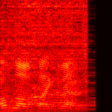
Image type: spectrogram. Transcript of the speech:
Allahu Ekber.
